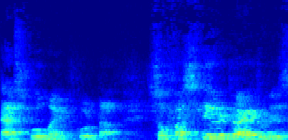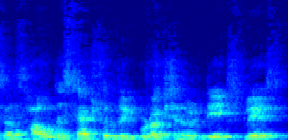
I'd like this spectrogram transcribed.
Ascomycota. So firstly we will try to discuss how the sexual reproduction will takes place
